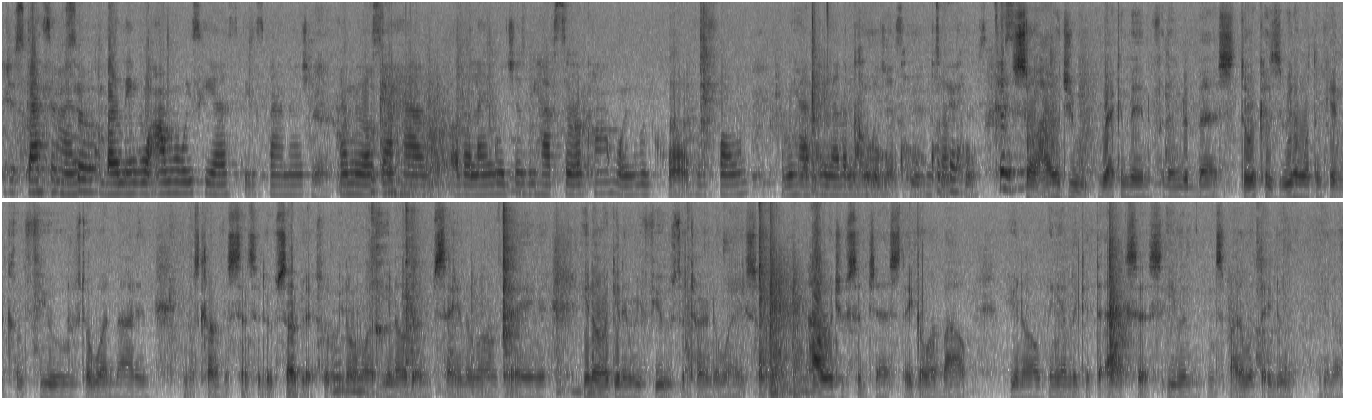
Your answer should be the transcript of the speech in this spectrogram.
They just got That's in. fine. So bilingual. I'm always here. I speak Spanish, and we also Okay. have other languages. We have CyraCom where we call over the phone, and we have any other languages. cool, cool, Okay. cool. 'Cause- So how would you recommend for them to best do it? Because we don't want them getting confused or whatnot, and you know, it's kind of a sensitive subject, so we don't mm-hmm. want you know them saying the wrong thing, and, you know, or getting refused or turned away. So how would you suggest they go about, you know, being able to get the access, even in spite of what they do, you know?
